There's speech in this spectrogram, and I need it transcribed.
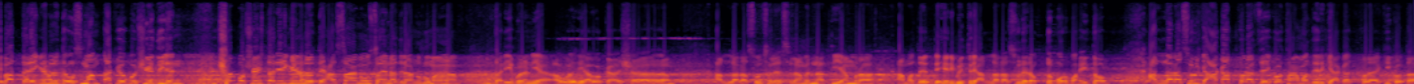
এবার দাঁড়িয়ে গেলেন হজরত উসমান, তাকেও বসিয়ে দিলেন। সর্বশেষ দাঁড়িয়ে গেলেন হজরত হাসান হুসাইন হুমা দাঁড়িয়ে বলেন আল্লাহ রাসুল সাল্লামের নাতি আমরা। আমাদের দেহের ভিতরে আল্লাহ রাসুলের রক্ত প্রবাহিত। আল্লাহ রাসুলকে আঘাত করা যে কথা, আমাদেরকে আঘাত করা একই কথা।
